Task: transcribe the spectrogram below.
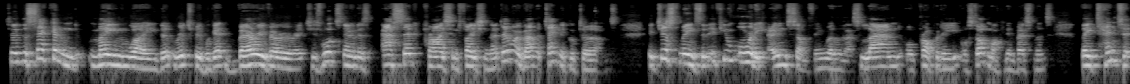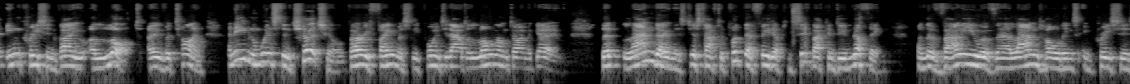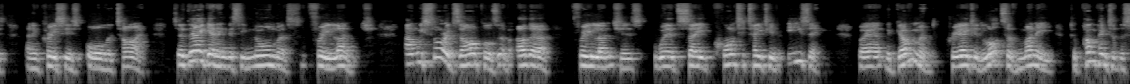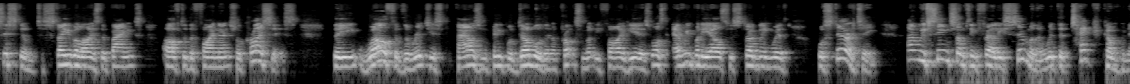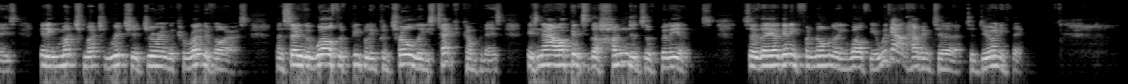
So the second main way that rich people get very, very rich is what's known as asset price inflation. Now, don't worry about the technical terms. It just means that if you already own something, whether that's land or property or stock market investments, they tend to increase in value a lot over time. And even Winston Churchill very famously pointed out a long, long time ago that landowners just have to put their feet up and sit back and do nothing and the value of their land holdings increases and increases all the time. So they're getting this enormous free lunch. And we saw examples of other free lunches with, say, quantitative easing, where the government created lots of money to pump into the system to stabilize the banks after the financial crisis. The wealth of the richest thousand people doubled in approximately five years, whilst everybody else was struggling with austerity. And we've seen something fairly similar with the tech companies getting much, much richer during the coronavirus. And so the wealth of people who control these tech companies is now up into the hundreds of billions. So they are getting phenomenally wealthier without having to, to do anything.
